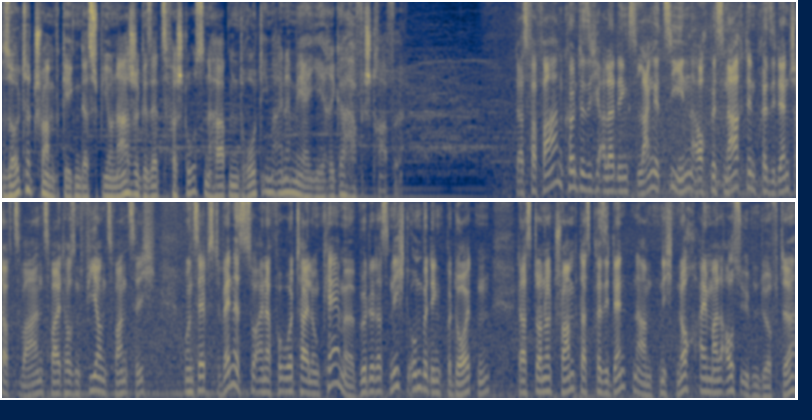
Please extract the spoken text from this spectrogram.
Sollte Trump gegen das Spionagegesetz verstoßen haben, droht ihm eine mehrjährige Haftstrafe. Das Verfahren könnte sich allerdings lange ziehen, auch bis nach den Präsidentschaftswahlen 2024. Und selbst wenn es zu einer Verurteilung käme, würde das nicht unbedingt bedeuten, dass Donald Trump das Präsidentenamt nicht noch einmal ausüben dürfte.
